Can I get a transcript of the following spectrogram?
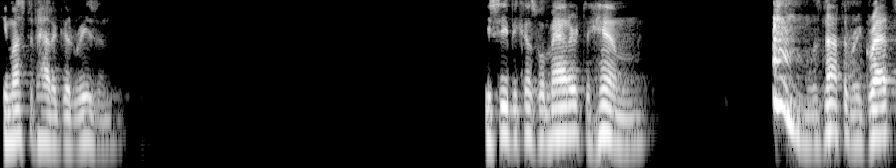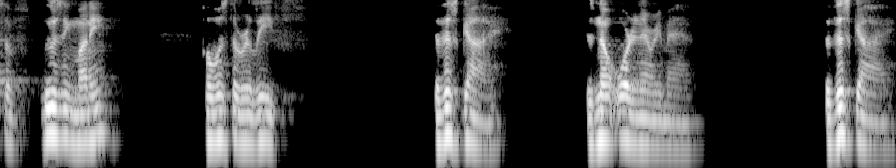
He must have had a good reason. You see, because what mattered to him was not the regrets of losing money, but was the relief that this guy is no ordinary man, that this guy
